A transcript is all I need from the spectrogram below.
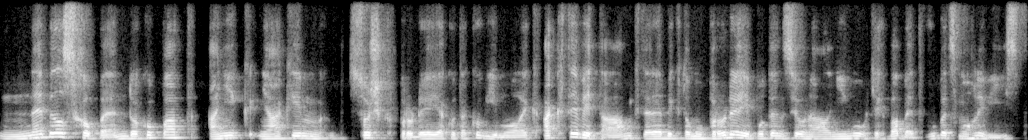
nebyl schopen dokopat ani k nějakým, což k prodeji jako takovýmu, ale k aktivitám, které by k tomu prodeji potenciálnímu těch babet vůbec mohly výst,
